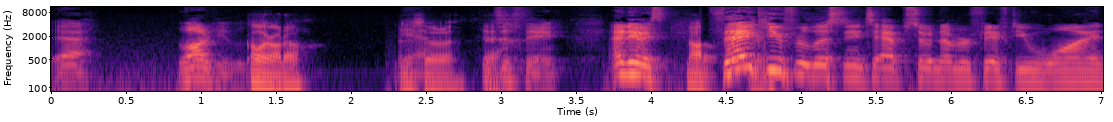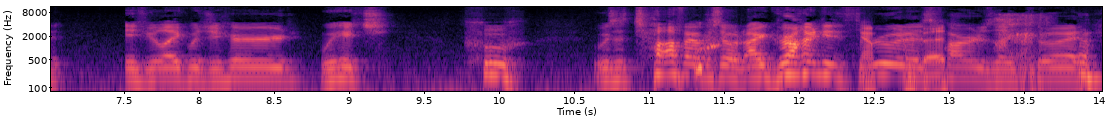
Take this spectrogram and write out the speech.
Yeah, a lot of people. do. Colorado. Yeah, Minnesota. it's Yeah. a thing. Anyways, Not thank you for listening to episode number 51. If you like what you heard, which whew, was a tough episode, I grinded through Yeah, it as bet. hard as I could.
